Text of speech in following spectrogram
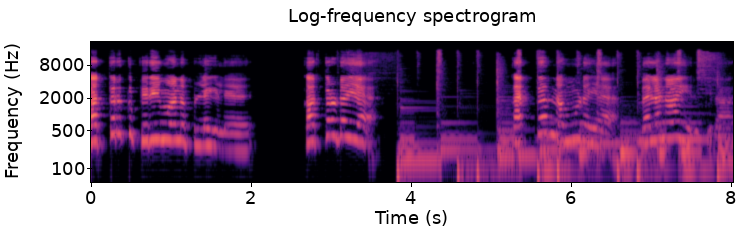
கர்த்தருக்கு பிரியமான பிள்ளைகளே கர்த்தருடைய கர்த்தர் நம்முடைய பலனாய் இருக்கிறார்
